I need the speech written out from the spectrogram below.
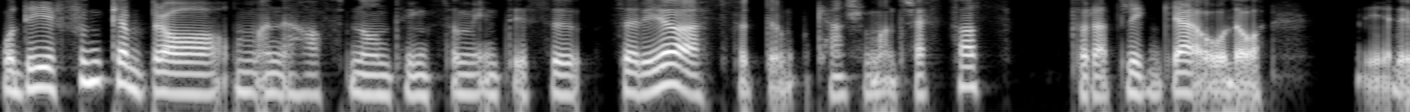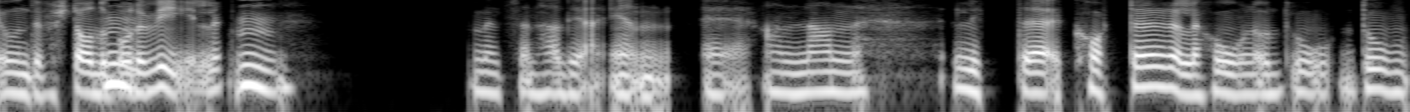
och det funkar bra om man har haft någonting som inte är så seriöst för då kanske man träffas för att ligga och då är det underförstått och Mm. båda vill. Mm. Men sen hade jag en eh, annan lite kortare relation och då, då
